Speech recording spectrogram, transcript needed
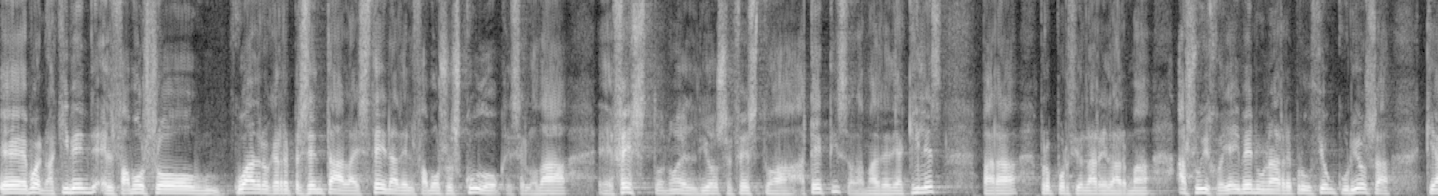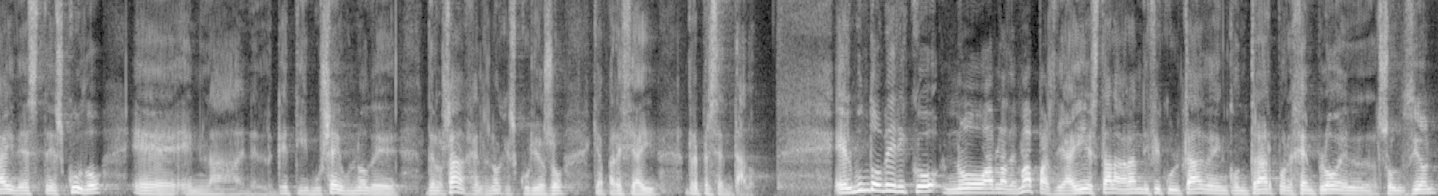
Eh, bueno, aquí ven el famoso cuadro que representa la escena del famoso escudo que se lo da eh, Festo, ¿no? el dios Festo a, Tetis, a la madre de Aquiles, para proporcionar el arma a su hijo. Y ahí ven una reproducción curiosa que hay de este escudo eh, en, el Getty Museum de, Los Ángeles, ¿no? que es curioso que aparece ahí representado. El mundo homérico no habla de mapas, de ahí está la gran dificultad de encontrar, por ejemplo, la solución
